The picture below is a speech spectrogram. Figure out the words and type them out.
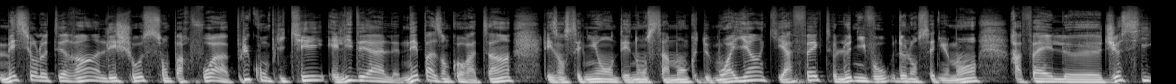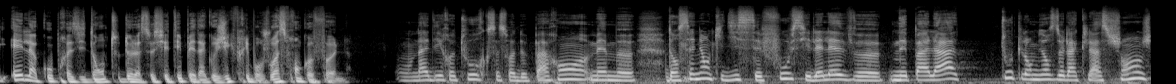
mais sur le terrain, les choses sont parfois plus compliquées et l'idéal n'est pas encore atteint. Les enseignants dénoncent un manque de moyens qui affecte le niveau de l'enseignement. Raphaël Gios est la coprésidente de la Société pédagogique fribourgeoise francophone. On a des retours, que ce soit de parents, même euh, d'enseignants, qui disent c'est fou, si l'élève euh, n'est pas là, toute l'ambiance de la classe change.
